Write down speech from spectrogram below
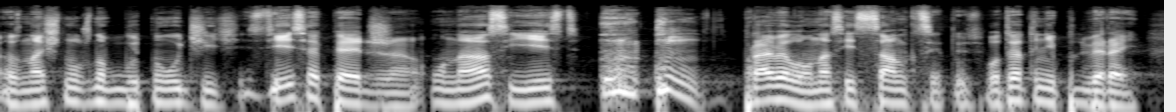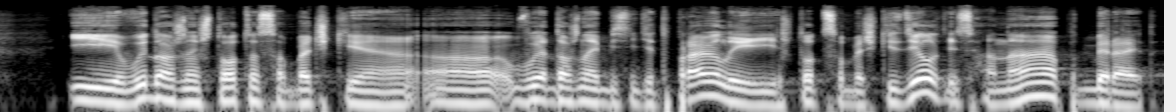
значит нужно будет научить. Здесь опять же у нас есть правила, у нас есть санкции, то есть вот это не подбирай. И вы должны что-то собачке, э, вы должны объяснить это правило и что-то собачке сделать, если она подбирает.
